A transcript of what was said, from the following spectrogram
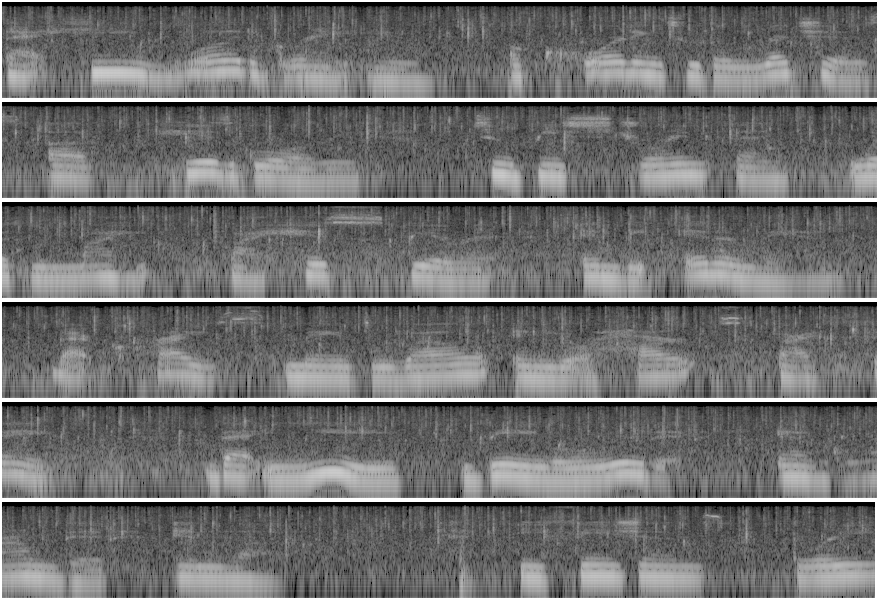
that he would grant you, according to the riches of his glory, to be strengthened with might by his Spirit in the inner man, that Christ may dwell in your hearts by faith, that ye, being rooted and grounded in love. Ephesians 3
